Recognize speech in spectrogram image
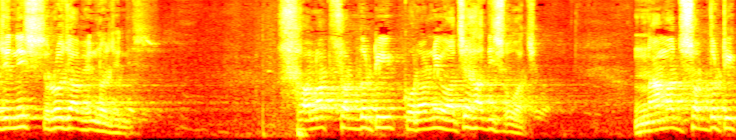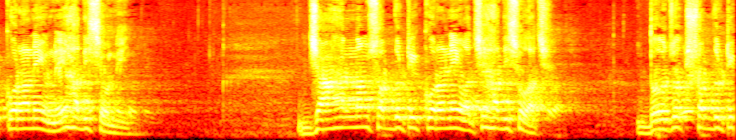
জিনিস, রোজা ভিন্ন জিনিস। সলাৎ শব্দটি কোরআনেও আছে, হাদিসেও আছে। নামাজ শব্দটি কোরআনেও নেই, হাদিসেও নেই। জাহান্নাম শব্দটি কোরআনেও আছে, হাদিসও আছে। দোজক শব্দটি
